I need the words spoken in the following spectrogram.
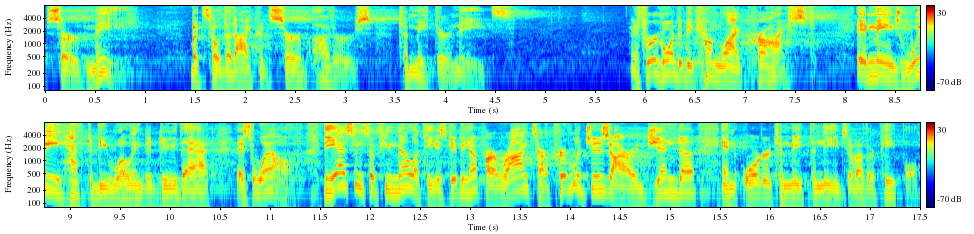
serve me, but so that I could serve others to meet their needs. And if we're going to become like Christ, it means we have to be willing to do that as well. The essence of humility is giving up our rights, our privileges, our agenda in order to meet the needs of other people.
